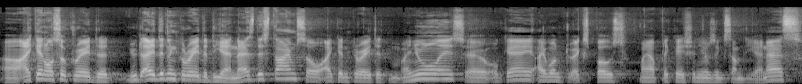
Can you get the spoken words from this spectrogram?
Uh, I can also create the, I didn't create the DNS this time, so I can create it manually. So, okay, I want to expose my application using some DNS.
